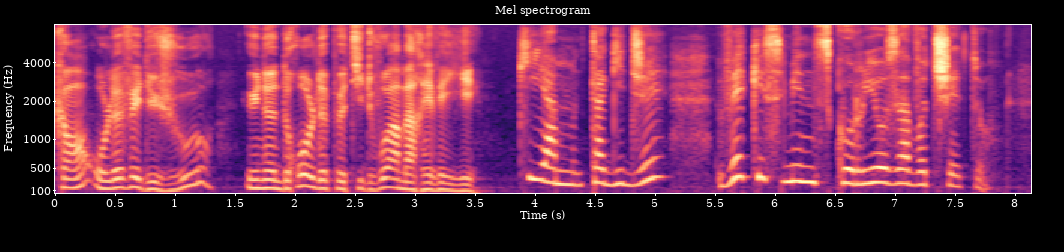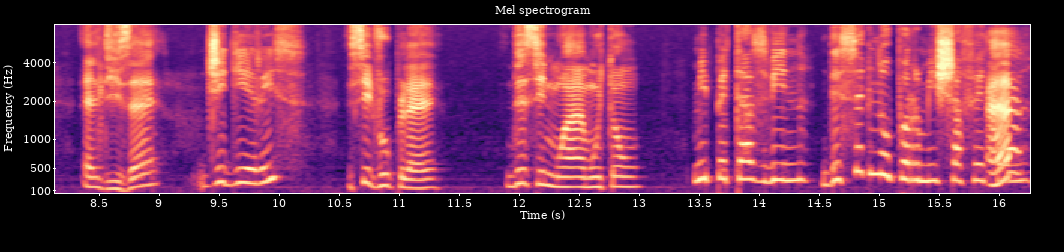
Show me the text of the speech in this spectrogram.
quand, au lever du jour, une drôle de petite voix m'a réveillé. kiam tagige vecis min curiosa voceto. Elle disait S'il vous plaît, dessine-moi un mouton. mi petas vin, desegnu por mi ŝafeton. Hein?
